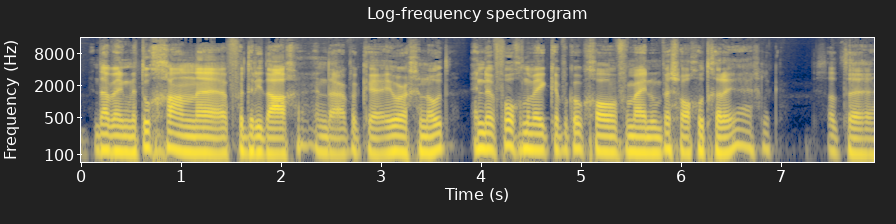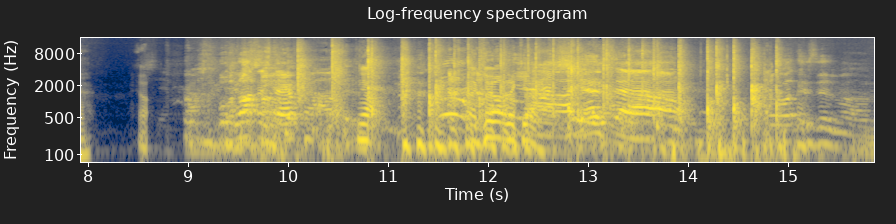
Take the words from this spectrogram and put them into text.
En daar ben ik naartoe gegaan eh, voor drie dagen. En daar heb ik eh, heel erg genoten. En de volgende week heb ik ook gewoon voor mij doen best wel goed gereden eigenlijk. Dus dat, eh. Wat een sterk Ja. Dankjewel, dankjewel. Ah, yes! Wat is dit, man?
